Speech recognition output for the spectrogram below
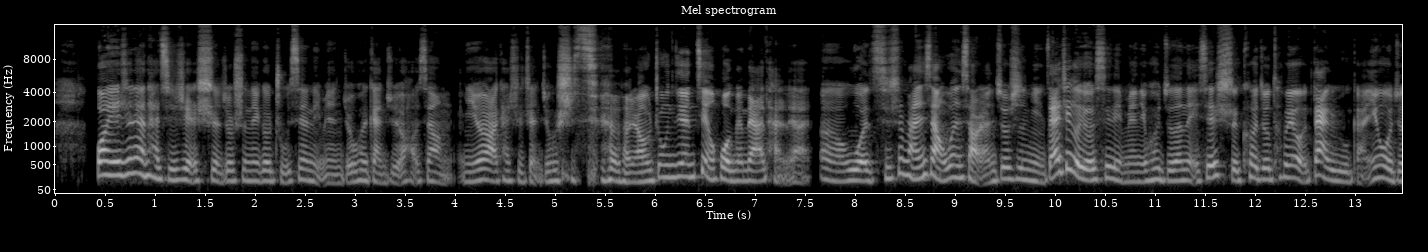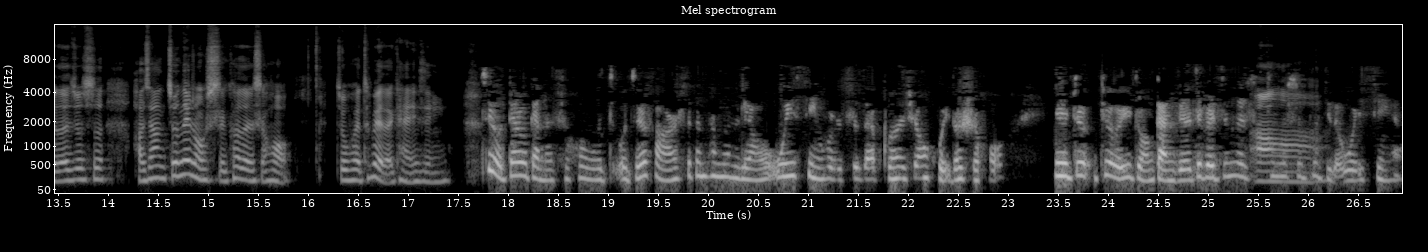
光夜之恋》它其实也是，就是那个主线里面，你就会感觉好像你又要开始拯救世界了，然后中间贱货跟大家谈恋爱。嗯、我其实蛮想问小然，就是你在这个游戏里面，你会觉得哪些时刻就特别有代入感？因为我觉得就是好像就那种时刻的时候，就会特别的开心。最有代入感的时候，我我觉得反而是跟他们聊微信或者是在朋友圈回的时候，因为就就有一种感觉，这个真的是真的是自啊己的微信哎。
